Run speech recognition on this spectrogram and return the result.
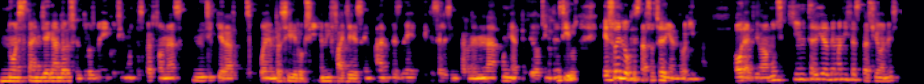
no están llegando a los centros médicos y muchas personas ni siquiera pues, pueden recibir oxígeno y fallecen antes de, que se les internen en una unidad de cuidados intensivos. Eso es lo que está sucediendo ahorita. Ahora, llevamos 15 días de manifestaciones.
